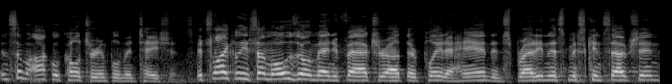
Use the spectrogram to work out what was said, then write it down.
and some aquaculture implementations. It's likely some ozone manufacturer out there played a hand in spreading this misconception.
